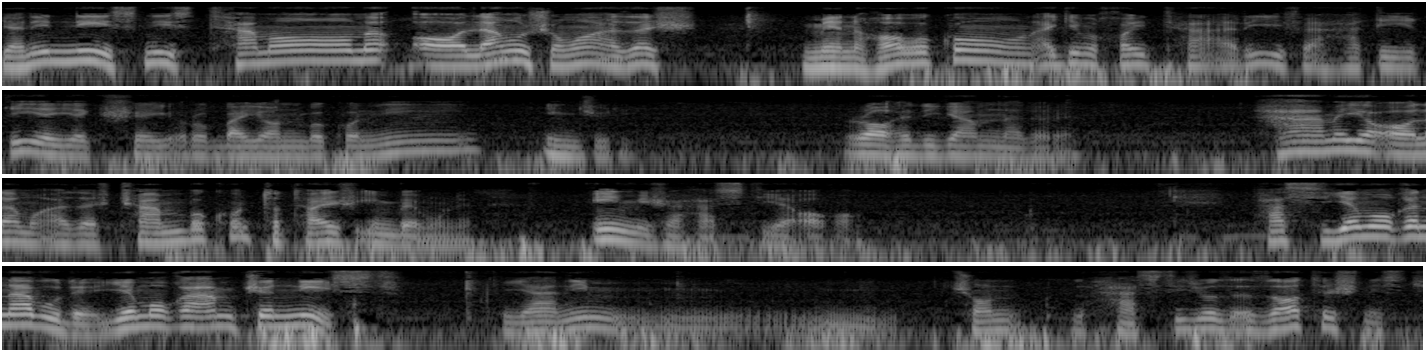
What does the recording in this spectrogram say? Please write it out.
یعنی نیست نیست. تمام عالم و شما ازش منها بکن. اگه می‌خوای تعریف حقیقی یک شیء رو بیان بکنی اینجوری. راه دیگه هم نداره. همه عالم رو ازش کم بکن تا تایش این بمونه. این میشه هستی آقا. پس یه موقع نبوده یه موقع هم که نیست. یعنی چون هستی جز ذاتش نیست.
